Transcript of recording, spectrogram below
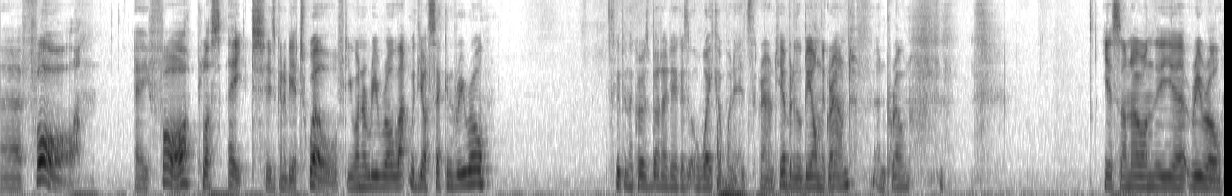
Uh, four. A 4 plus 8 is going to be a 12. Do you want to re-roll that with your second re-roll? Sleeping the crow is a bad idea because it'll wake up when it hits the ground. Yeah, but it'll be on the ground and prone. yes or no on the uh, reroll?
